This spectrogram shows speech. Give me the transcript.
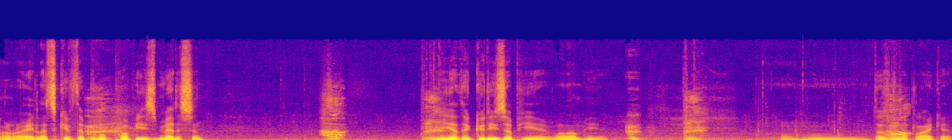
Alright, let's give the poor puppies medicine. Any other goodies up here while I'm here? Mhm, Doesn't look like it.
